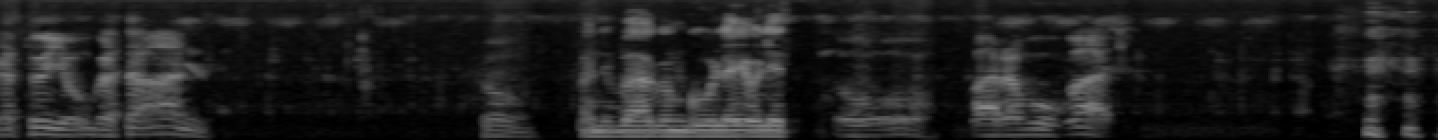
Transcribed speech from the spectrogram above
katuyo, gataan. So, Panibagong gulay ulit. oo, para bukas.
